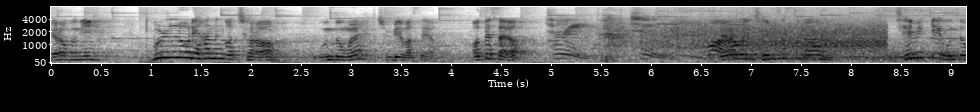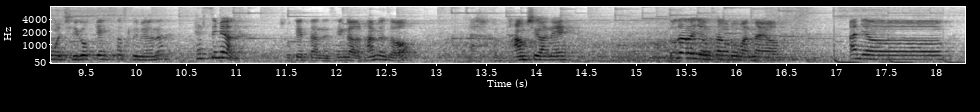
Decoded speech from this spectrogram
여러분이 물놀이 하는 것처럼 운동을 준비해봤어요. 어땠어요? Three, two, one. 여러분이 재밌었으면 재밌게 운동을 즐겁게 했었으면 했으면 좋겠다는 생각을 하면서 다음 시간에 또 다른 영상으로 만나요. 안녕.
